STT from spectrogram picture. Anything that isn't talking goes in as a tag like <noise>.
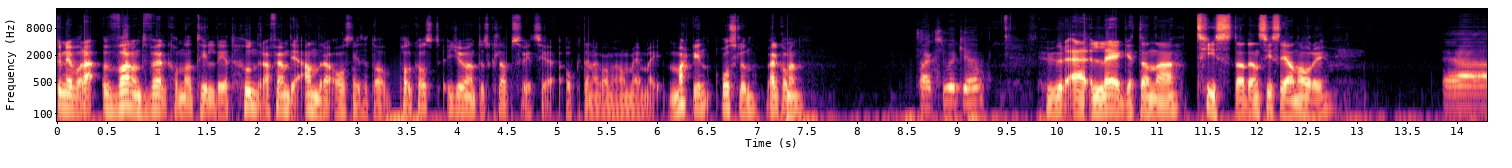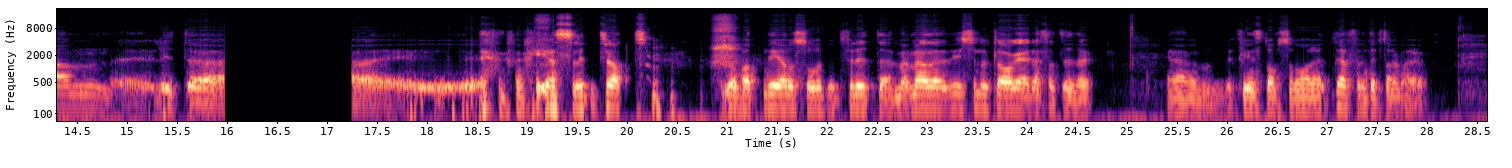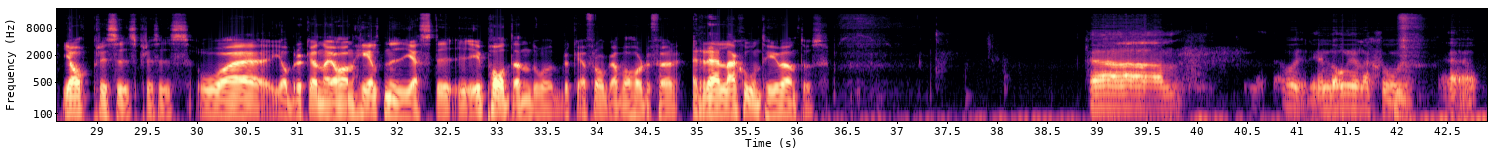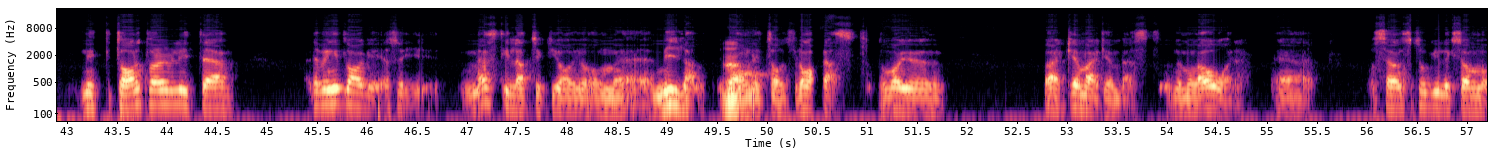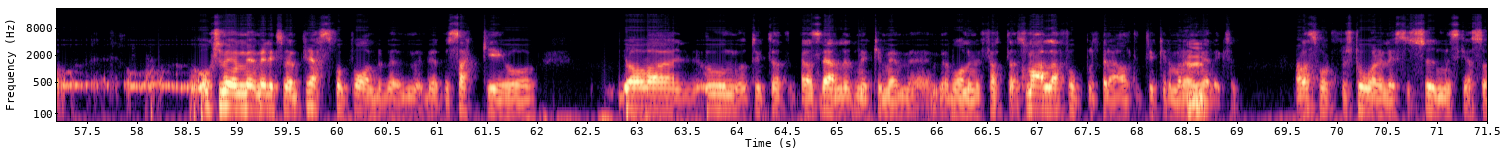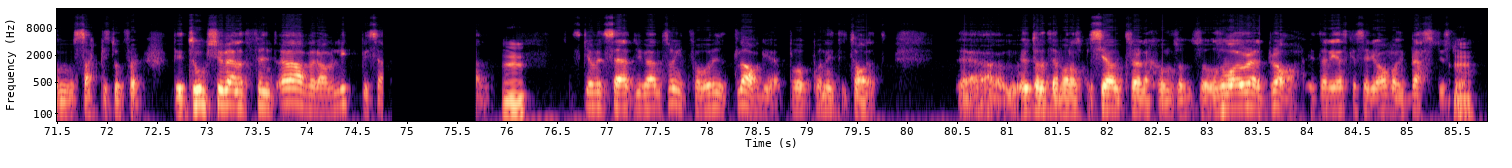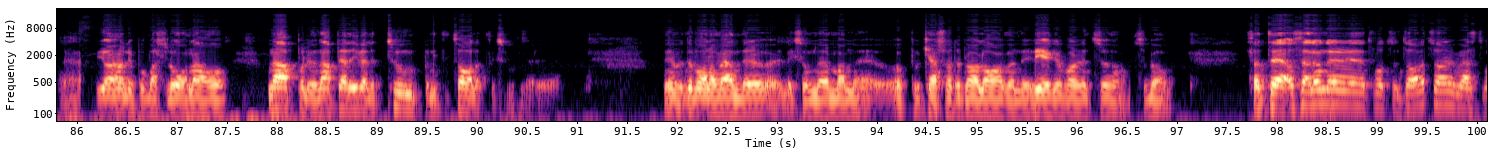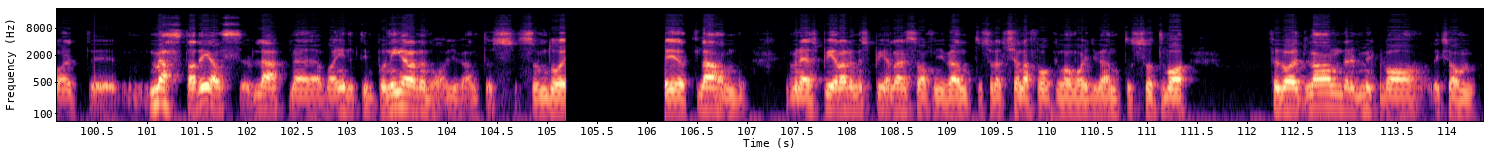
Ska ni vara varmt välkomna till det 152 avsnittet av podcast Juventus Club Svezia och denna gång har jag med mig Martin Åslund. Välkommen! Tack så mycket! Hur är läget denna tisdag den sista januari? Um, lite hes, lite trött. Jobbat del och sovit lite för lite. Men, men det är synd att klaga i dessa tider. Um, det finns de som har det definitivt har det värre. Ja, precis, precis. Och eh, jag brukar när jag har en helt ny gäst i, i podden, då brukar jag fråga vad har du för relation till Juventus? Uh, oj, det är en lång relation. Uh, 90-talet var det lite, det var inget lag, alltså, mest illa tyckte jag ju om uh, Milan i början av 90-talet, för de var bäst. De var ju verkligen, verkligen bäst under många år. Uh, och sen så tog ju liksom också med, med, med liksom en pressfotboll med, med, med Sacchi och jag var ung och tyckte att det fanns väldigt mycket med, med, med bollen vid fötterna. Som alla fotbollsspelare alltid tycker när man är mm. unga. Liksom. Man har svårt att förstå det, eller så cyniska som Sacchi stod för. Det togs ju väldigt fint över av Lippi sen. Mm. Ska väl säga att Juventus var mitt favoritlag på, på 90-talet. Eh, utan att det var någon speciell relation. Så, så, och så var det väldigt bra. Italienska Serie A var ju bäst just då. Mm. Eh, jag höll ju på Barcelona och Napoli. Och Napoli hade ju väldigt tungt på 90-talet. Liksom. Det, det var någon vänder liksom, när man eh, upp och kanske hade bra lag, men i regel var det inte så, så bra. Så att, eh, och sen under 2000-talet så har det mest varit eh, mestadels lärt mig att vara lite imponerad av Juventus som då är ett land. Jag, menar, jag spelade med spelare som var från Juventus och lärde känna folk som var i Juventus. Så att det var, för det var ett land där det mycket var liksom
